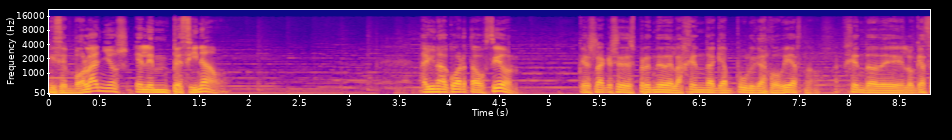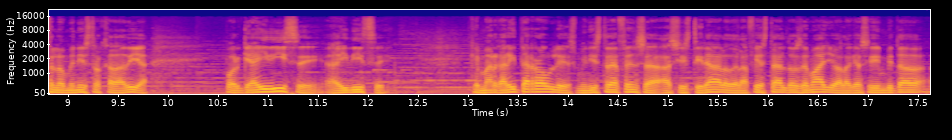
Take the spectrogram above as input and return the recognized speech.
Dice, Bolaños el empecinado. Hay una cuarta opción, que es la que se desprende de la agenda que ha publicado el gobierno, agenda de lo que hacen los ministros cada día. Porque ahí dice, ahí dice que Margarita Robles, ministra de Defensa, asistirá a lo de la fiesta del 2 de mayo a la que ha sido invitada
